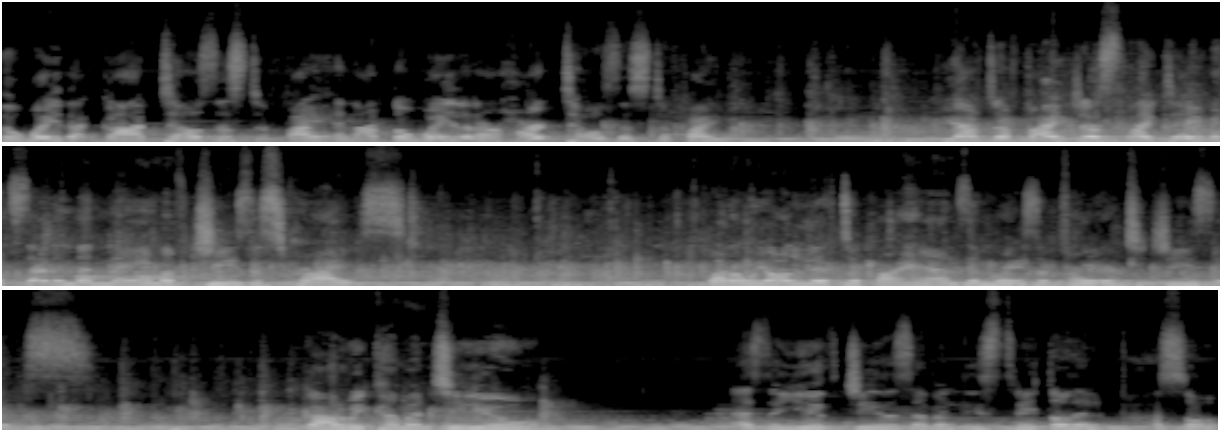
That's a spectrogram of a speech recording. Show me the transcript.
the way that God tells us to fight and not the way that our heart tells us to fight. You have to fight just like David said in the name of Jesus Christ. Why don't we all lift up our hands and raise a prayer to Jesus? God, we come unto you as the youth Jesus of El Distrito del Paso.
